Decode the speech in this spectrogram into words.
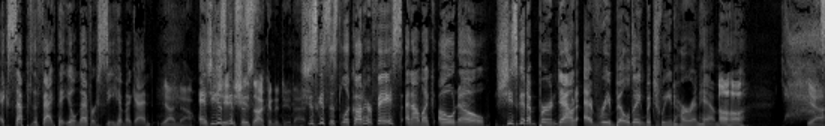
accept the fact that you'll never see him again." Yeah, no. And she just gets she's this- not going to do that. She just gets this look on her face, and I'm like, "Oh no, she's gonna burn down every building between her and him." Uh huh. Yeah.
